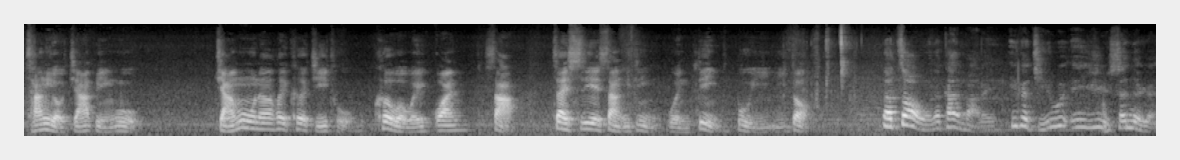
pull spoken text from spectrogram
常有甲丙戊，甲木呢会克己土，克我为官煞，在事业上一定稳定不宜移动。那照我的看法呢，一个己未日生的人，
